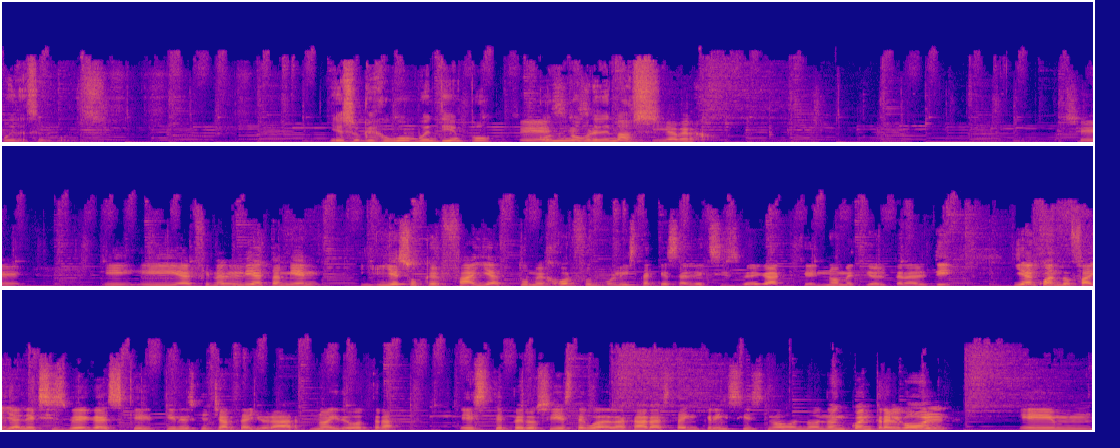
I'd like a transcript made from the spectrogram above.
puede hacer goles. Y eso que jugó un buen tiempo Sí, con un hombre sí. de más. Y a ver. Sí. Y, y al final del día también, y eso que falla tu mejor futbolista, que es Alexis Vega, que no metió el penalti. Ya cuando falla Alexis Vega es que tienes que echarte a llorar, no hay de otra. Este, pero sí, este Guadalajara está en crisis, no, no, no encuentra el gol. Em,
